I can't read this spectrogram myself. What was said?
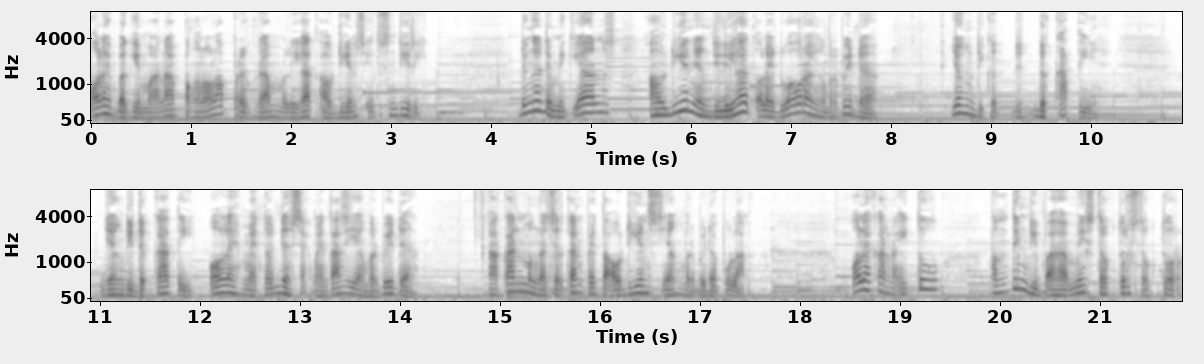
oleh bagaimana pengelola program melihat audiens itu sendiri. Dengan demikian, audien yang dilihat oleh dua orang yang berbeda yang didekati yang didekati oleh metode segmentasi yang berbeda akan menghasilkan peta audiens yang berbeda pula. Oleh karena itu, penting dipahami struktur-struktur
